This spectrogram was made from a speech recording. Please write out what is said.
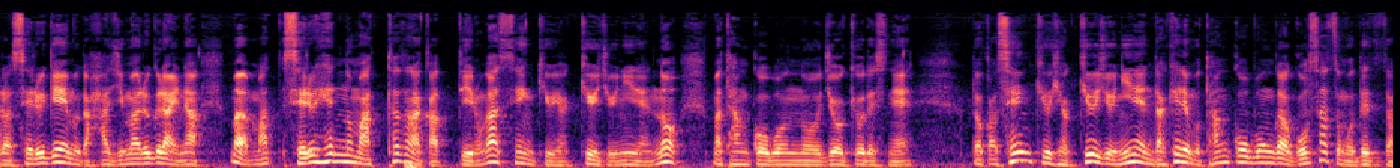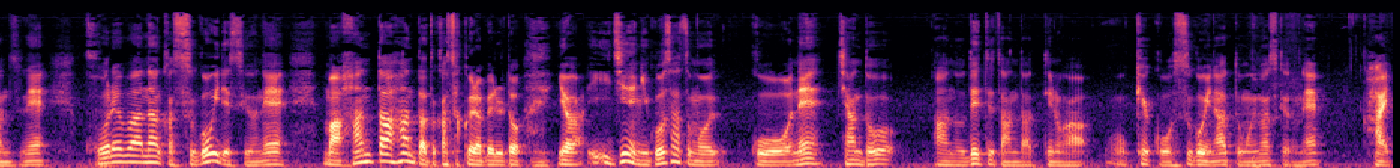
らセルゲームが始まるぐらいな、まあ、ま、セル編の真っ只中っていうのが1992年の、まあ、単行本の状況ですね。だから1992年だけでも単行本が5冊も出てたんですね。これはなんかすごいですよね。まあ、ハンターハンターとかと比べると、いや、1年に5冊もこうね、ちゃんとあの出てたんだっていうのが結構すごいなと思いますけどね。はい。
